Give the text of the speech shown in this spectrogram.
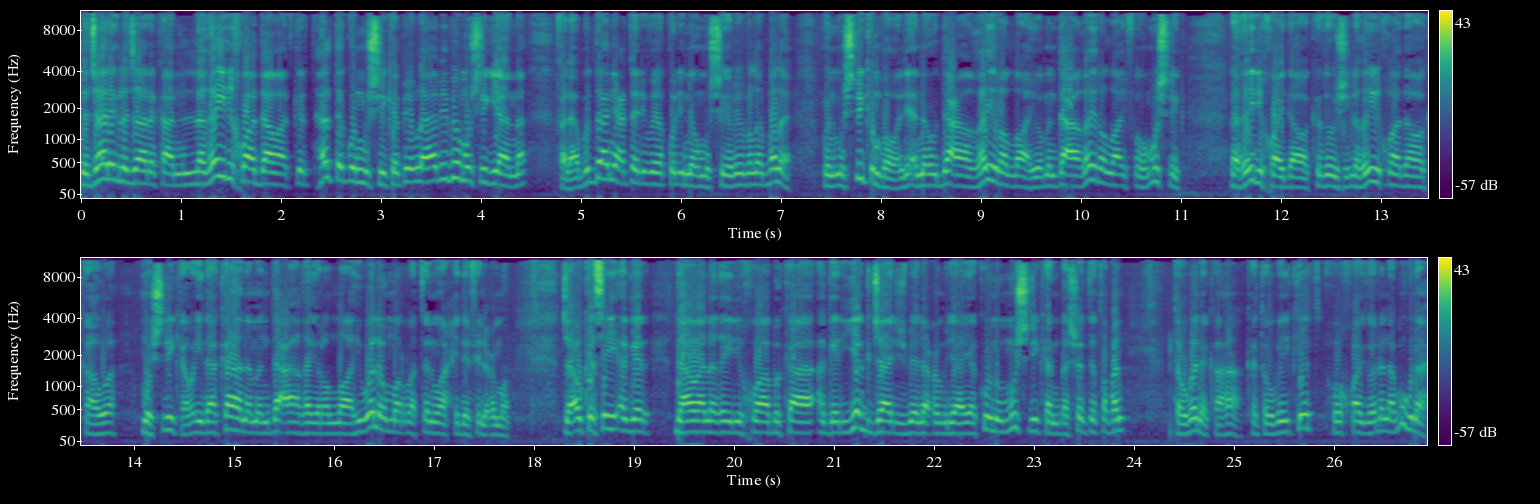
لجارك لجارك كان لغير خوا دعوات كرت هل تكون مشركه بيبلي ابي مشركيان فلا بد ان يعترف ويقول انه مشرك بيبلي بلا من مشرك بو لأنه دعا غير الله ومن دعا غير الله فهو مشرك لغير خوا دعوه كردوش لغير خوا دعوه كاوه مشركة وإذا كان من دعا غير الله ولو مرة واحدة في العمر. جاءوك سي أجر دعوة لغير خوابك أجر يكجارج بلا عمرها يكون مشركا بشرط. طبعا توبنك ها كتوبيكت هو خواي قال لا مو جناح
